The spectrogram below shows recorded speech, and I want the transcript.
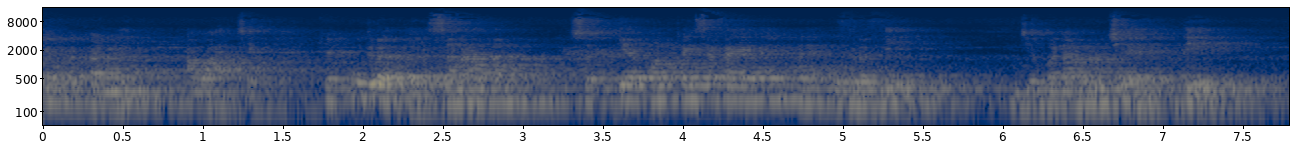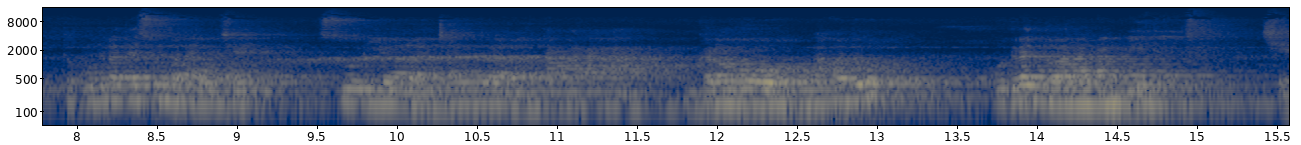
એ પ્રકારની આ વાત છે, કે કુદરતી, સનાતન, સત્ય પણ કહી શકાય એને, અને કુદરતી જે બનાવેલું છે તે. તો કુદરતે શું બનાવ્યું છે? સૂર્ય, ચંદ્ર, તારા, ગ્રહો, આ બધું કુદરત દ્વારા નિર્મિત છે.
